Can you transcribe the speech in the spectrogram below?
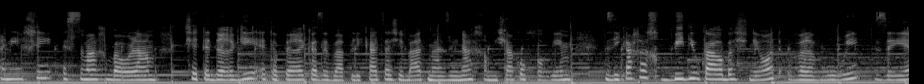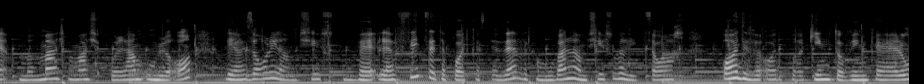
אני הכי אשמח בעולם שתדרגי את הפרק הזה באפליקציה שבה את מאזינה חמישה כוכבים. זה ייקח לך בדיוק ארבע שניות, אבל עבורי זה יהיה ממש ממש עולם ומלואו, ויעזור לי להמשיך ולהפיץ את הפודקאסט הזה, וכמובן להמשיך וליצור לך עוד ועוד פרקים טובים כאלו.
